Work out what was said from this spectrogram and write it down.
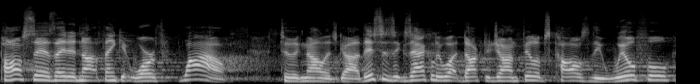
Paul says they did not think it worthwhile to acknowledge God. This is exactly what Dr. John Phillips calls the willful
